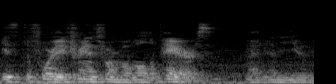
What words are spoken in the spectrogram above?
it's the Fourier transform of all the pairs, right? And then you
